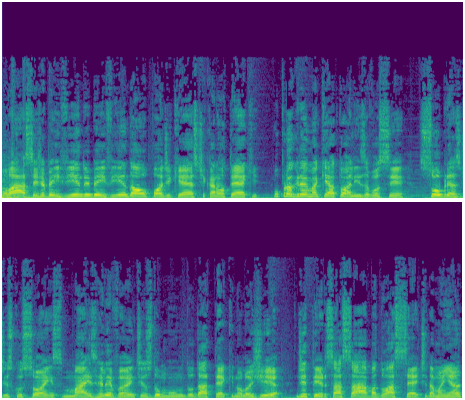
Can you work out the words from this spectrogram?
Olá, seja bem-vindo e bem-vinda ao podcast Canaltech, o programa que atualiza você sobre as discussões mais relevantes do mundo da tecnologia. De terça a sábado, às 7 da manhã,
